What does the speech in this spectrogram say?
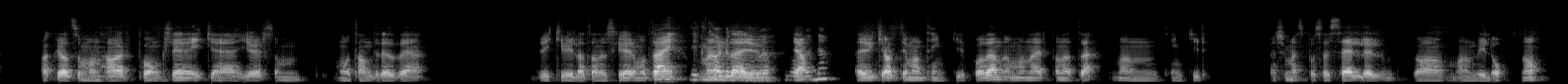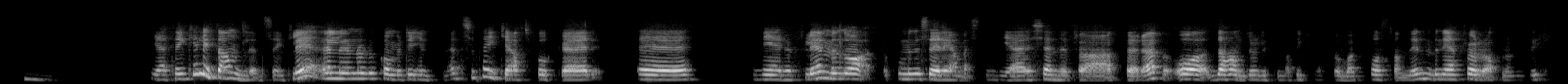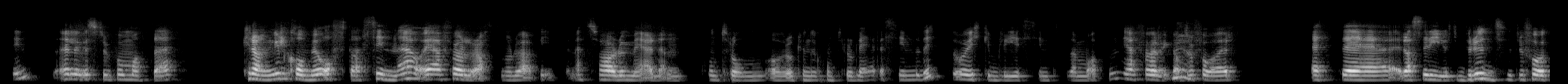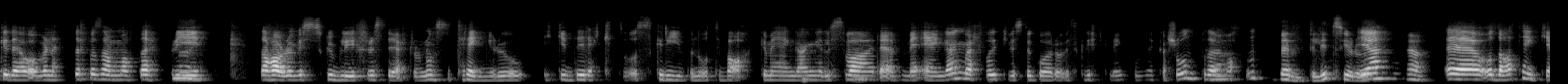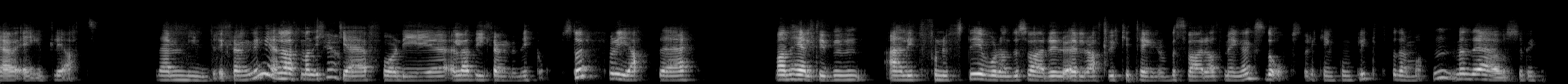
akkurat som man har på ordentlig. Ikke gjør som mot andre det du ikke vil at andre skal gjøre mot deg. Litt Men det er, jo, ja, ja. det er jo ikke alltid man tenker på det når man er på nettet. Man tenker kanskje mest på seg selv eller hva man vil oppnå. Jeg tenker litt annerledes, egentlig. Eller når det kommer til internett, så tenker jeg at folk er eh, mer høflige. Men nå kommuniserer jeg mest med de jeg kjenner fra før av. Og det handler jo litt om at du ikke må stå bak påstanden din, men jeg føler at når du blir sint, eller hvis du på en måte Krangel kommer jo ofte av sinne, og jeg føler at når du er på internett, så har du mer den kontrollen over å kunne kontrollere sinnet ditt, og ikke bli sint på den måten. Jeg føler ikke at du får et eh, raseriutbrudd. Du får ikke det over nettet på samme måte. Fordi da har du, hvis du skulle bli frustrert over noe, så trenger du jo ikke direkte å skrive noe tilbake med en gang, eller svare med en gang. I hvert fall ikke hvis det går over skriftlig kommunikasjon på den Ja. måten. Vente litt, sier du. Ja, Ja. eh, og da tenker jeg jo egentlig at det er mindre krangling, eller at man ikke får de Eller at de kranglene ikke oppstår, fordi at eh, man hele tiden er litt fornuftig i hvordan du svarer, eller at du ikke trenger å besvare alt med en gang, så det oppstår ikke en konflikt på den måten. Men det er jo også litt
